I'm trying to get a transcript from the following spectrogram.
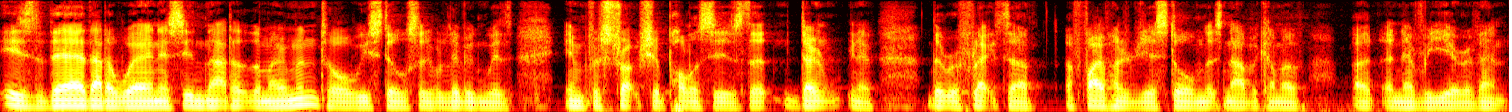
is there that awareness in that at the moment or are we still sort of living with infrastructure policies that don't you know that reflect a, a 500 year storm that's now become a, a an every year event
